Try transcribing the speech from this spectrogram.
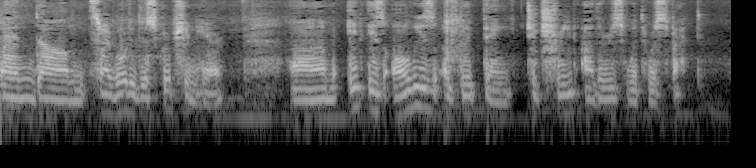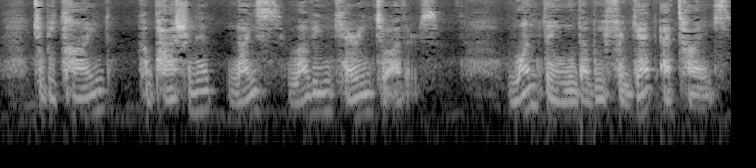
And um, so I wrote a description here. Um, it is always a good thing to treat others with respect, to be kind, compassionate, nice, loving, caring to others. One thing that we forget at times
